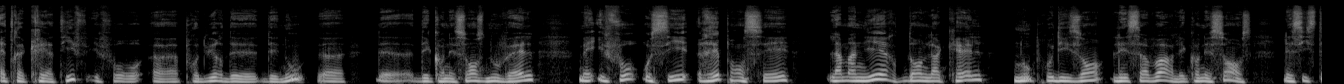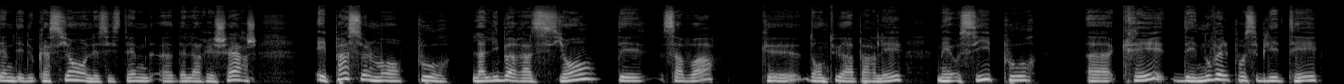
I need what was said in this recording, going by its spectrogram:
être créatif, il faut euh, produire des, des, nous, des, des, connaissances nouvelles, mais il faut aussi repenser la manière dans laquelle nous produisons les savoirs, les connaissances, les systèmes d'éducation, les systèmes euh, de la recherche, et pas seulement pour la libération des savoirs que, dont tu as parlé, mais aussi pour euh, créer des nouvelles possibilités euh,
